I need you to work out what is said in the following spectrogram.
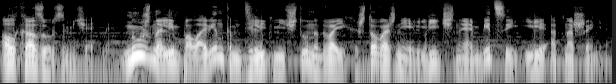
Алказур замечательный. Нужно ли половинкам делить мечту на двоих? И что важнее, личные амбиции или отношения?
